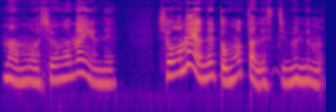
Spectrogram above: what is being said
まあもうしょうがないよね。しょうがないよねと思ったんです、自分でも。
